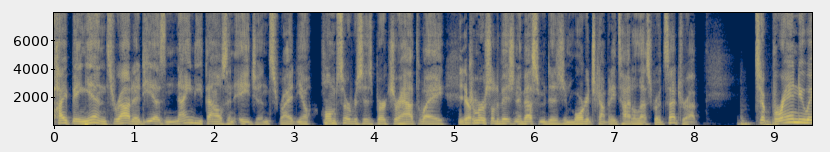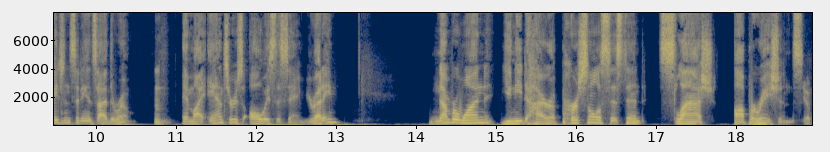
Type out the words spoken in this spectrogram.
piping in throughout it. He has 90,000 agents, right? You know, hmm. home services, Berkshire Hathaway, yep. commercial division, investment division, mortgage company, title, escrow, et cetera, to brand new agents sitting inside the room. Hmm. And my answer is always the same. You ready? Number one, you need to hire a personal assistant slash operations. Yep.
